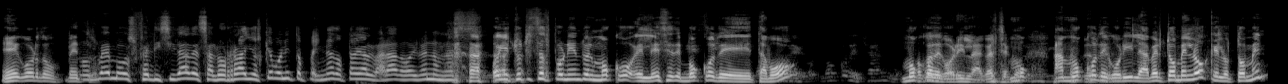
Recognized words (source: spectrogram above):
Eh, gordo, Beto. Nos vemos. Felicidades a los rayos. Qué bonito peinado trae Alvarado. Hoy ven nomás. Oye, ¿tú te estás poniendo el moco, el ese de moco de tabó? Moco de chango. Moco de gorila, Mo- a moco de gorila. A ver, tómenlo, que lo tomen.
